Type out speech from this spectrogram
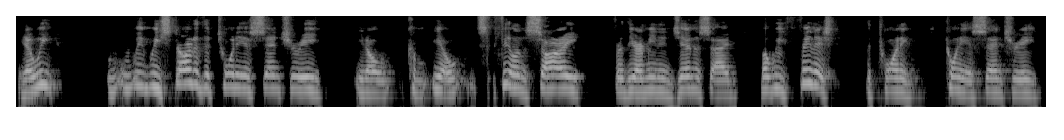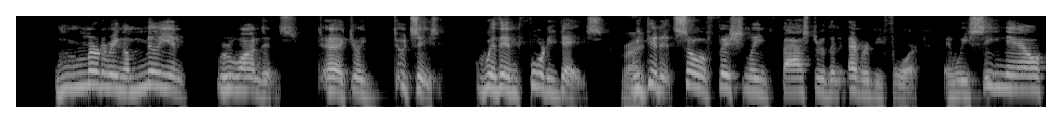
You know, we we we started the 20th century, you know, com, you know, feeling sorry for the Armenian genocide, but we finished the 20, 20th century murdering a million Rwandans, uh, actually Tutsis, within 40 days. Right. We did it so efficiently, faster than ever before. And we see now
